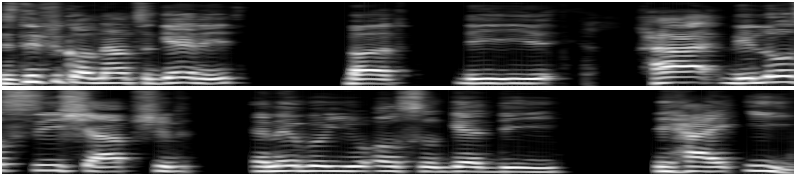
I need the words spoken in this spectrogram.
It's difficult now to get it, but the high, the low C sharp should enable you also get the the high E.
